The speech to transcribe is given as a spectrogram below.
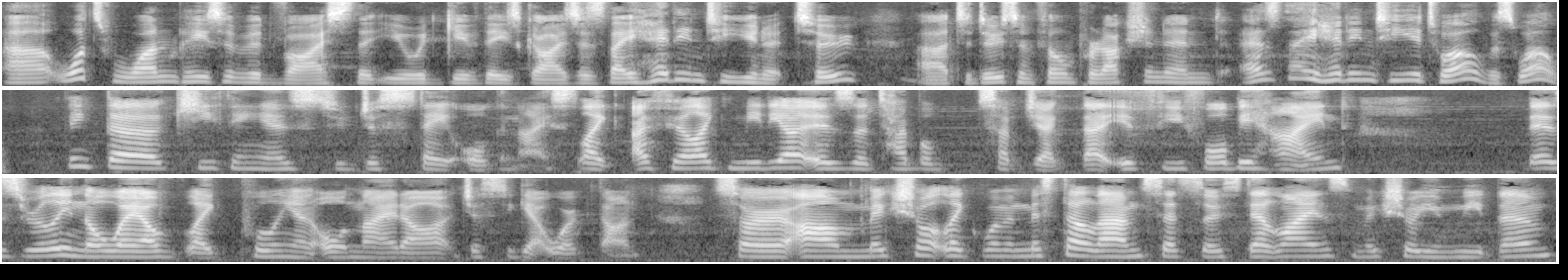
Uh, what's one piece of advice that you would give these guys as they head into Unit 2 uh, to do some film production and as they head into Year 12 as well? I think the key thing is to just stay organized. Like, I feel like media is a type of subject that if you fall behind, there's really no way of like pulling an all nighter just to get work done. So um, make sure like when Mr. Lamb sets those deadlines, make sure you meet them.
